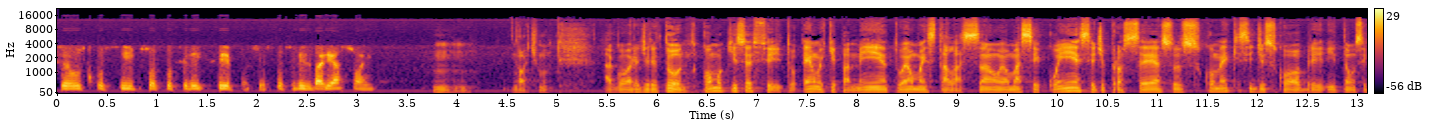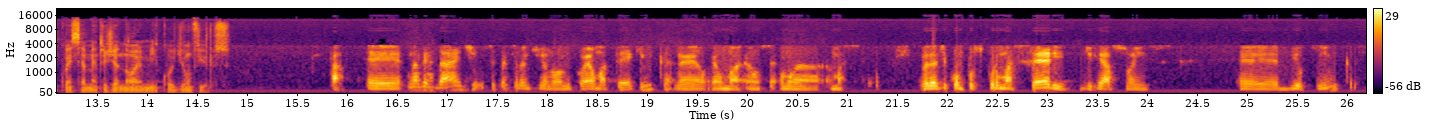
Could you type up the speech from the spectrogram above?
seus possíveis, suas possíveis cepas, suas possíveis variações. Uhum. Ótimo. Agora, diretor, como que isso é feito? É um equipamento, é uma instalação, é uma sequência de processos? Como é que se descobre, então, o sequenciamento genômico de um vírus? Tá. É, na verdade, o sequenciamento genômico é uma técnica, né? é, uma, é, uma, é uma, na verdade, é composto por uma série de reações é, bioquímicas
